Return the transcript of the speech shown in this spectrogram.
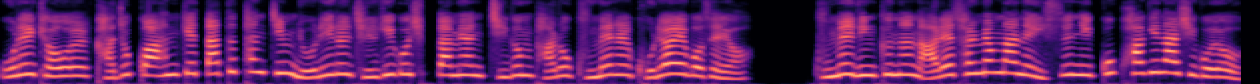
올해 겨울 가족과 함께 따뜻한 찜 요리를 즐기고 싶다면 지금 바로 구매를 고려해보세요. 구매 링크는 아래 설명란에 있으니 꼭 확인하시고요.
